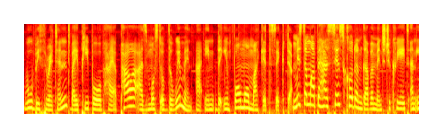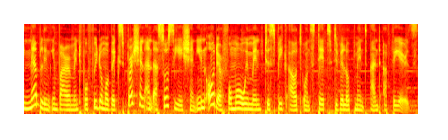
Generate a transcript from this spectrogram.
will be threatened by people of higher power as most of the women are in the informal market sector. Mr. Mwape has since called on government to create an enabling environment for freedom of expression and association in order for more women to speak out on state development and affairs.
